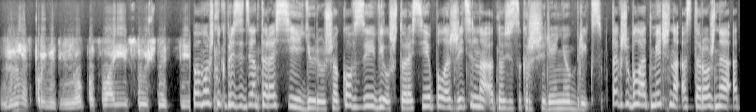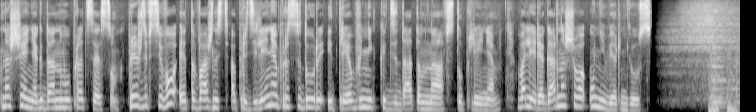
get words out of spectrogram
несправедлива по своей сущности. Помощник президента России Юрий Ушаков заявил, что Россия положительно относится к расширению БРИКС. Также было отмечено осторожное отношение к данному процессу. Прежде всего, это важность определения процедуры и требований к кандидатам на вступление. Валерия Гарнашева, Univer News. Thank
